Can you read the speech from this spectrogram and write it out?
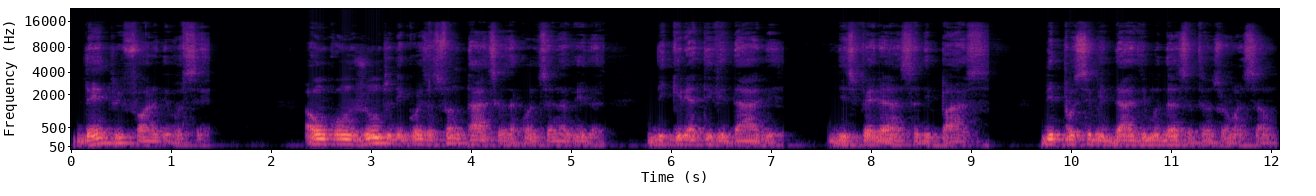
dentro e fora de você. Há um conjunto de coisas fantásticas acontecendo na vida, de criatividade, de esperança, de paz, de possibilidade de mudança e transformação. O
